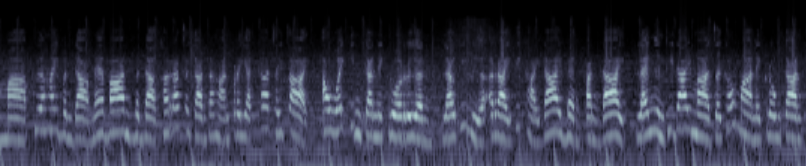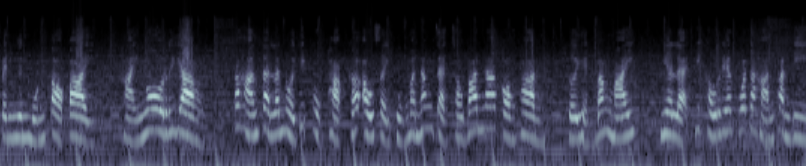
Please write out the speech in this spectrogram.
ำมาเพื่อให้บรรดาแม่บ้านบรรดาข้าราชการทหารประหยัดค่าใช้จ่าย เอาไว้กินกันในครัวเรือน แล้วที่เหลืออะไรที่ขายได้แบ่งปันได้ และเงินที่ได้มาจะเข้ามาในโครงการเป็นเงินหมุนต่อไป หายโง่หรือยังทหารแต่ละหน่วยที่ปลูกผักเขาเอาใส่ถุงมานั่งแจกชาวบ้านหน้ากองพันเคยเห็นบ้างไหม เนี่ยแหละที่เขาเรียกว่าทหารพันดี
